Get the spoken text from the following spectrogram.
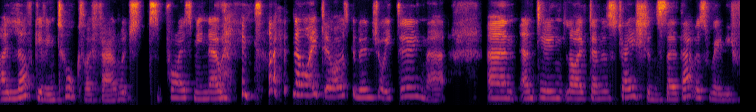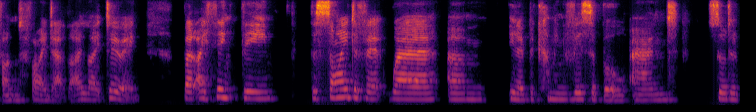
I love giving talks, I found, which surprised me no end. I had no idea I was going to enjoy doing that and, and doing live demonstrations. So that was really fun to find out that I like doing. But I think the the side of it where um, you know becoming visible and sort of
